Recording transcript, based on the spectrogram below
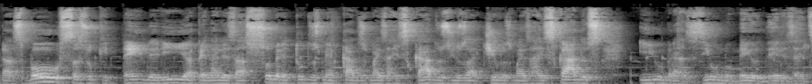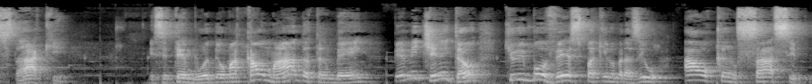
das bolsas, o que tenderia a penalizar sobretudo os mercados mais arriscados e os ativos mais arriscados, e o Brasil no meio deles é destaque. Esse temor deu uma acalmada também, permitindo então que o Ibovespa aqui no Brasil alcançasse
